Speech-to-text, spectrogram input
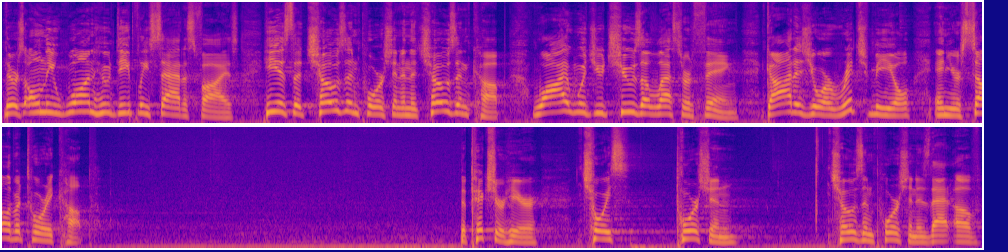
there's only one who deeply satisfies. He is the chosen portion in the chosen cup. Why would you choose a lesser thing? God is your rich meal and your celebratory cup. The picture here, choice portion, chosen portion, is that of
